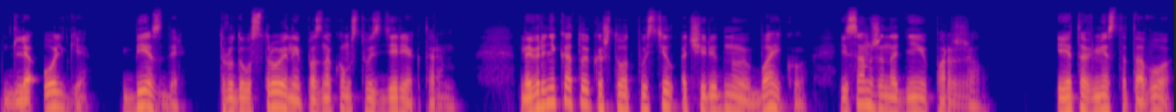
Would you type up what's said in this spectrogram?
Для Ольги — бездарь, трудоустроенный по знакомству с директором. Наверняка только что отпустил очередную байку и сам же над нею поржал. И это вместо того,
